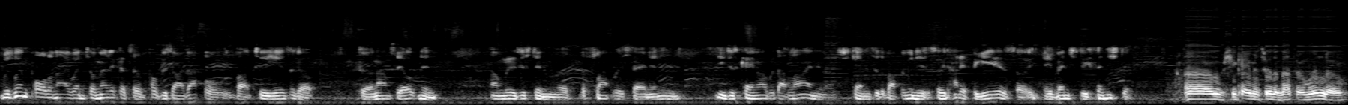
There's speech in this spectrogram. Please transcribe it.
It was when Paul and I went to America to publicise Apple about two years ago to announce the opening. And we were just in the, the flat we were staying in, and he just came out with that line, you know, just came into the bathroom window. So he'd had it for years, so he he eventually finished it. Um, she came in through the bathroom window,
